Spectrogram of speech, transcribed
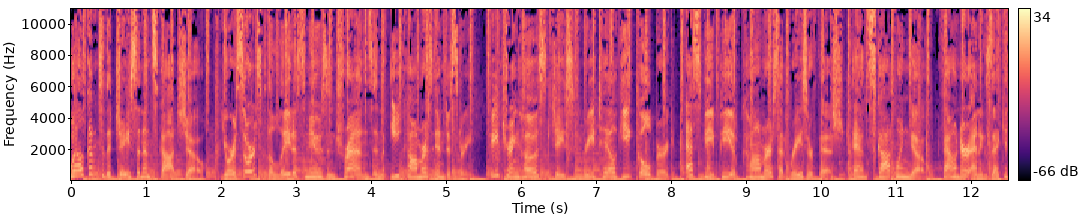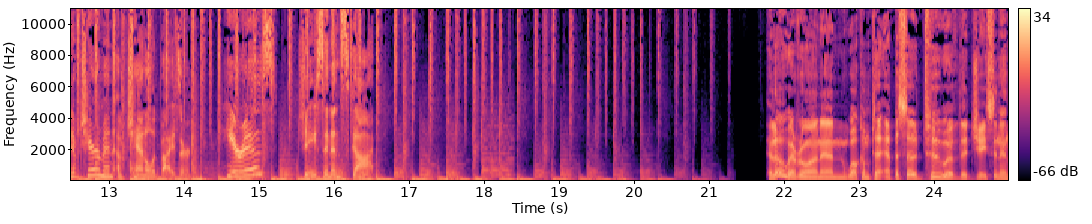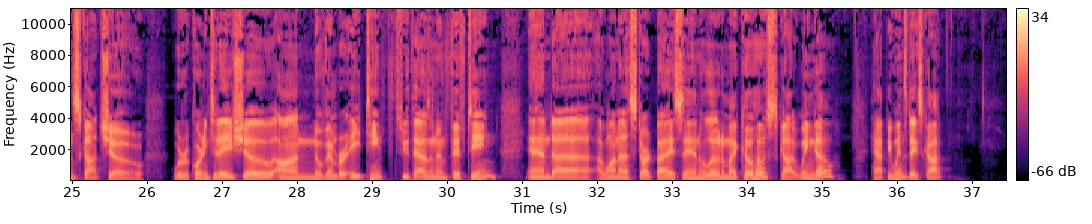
Welcome to the Jason and Scot Show, your source for the latest news and trends in the e commerce industry. Featuring host Jason Retail Geek Goldberg, SVP of Commerce at Razorfish, and Scot Wingo, founder and executive chairman of Channel Advisor. Here is Jason and Scot. Hello, everyone, and welcome to episode two of the Jason and Scot Show. We're recording today's show on November 18th, 2015. And uh, I want to start by saying hello to my co host, Scot Wingo. Happy Wednesday, Scot.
